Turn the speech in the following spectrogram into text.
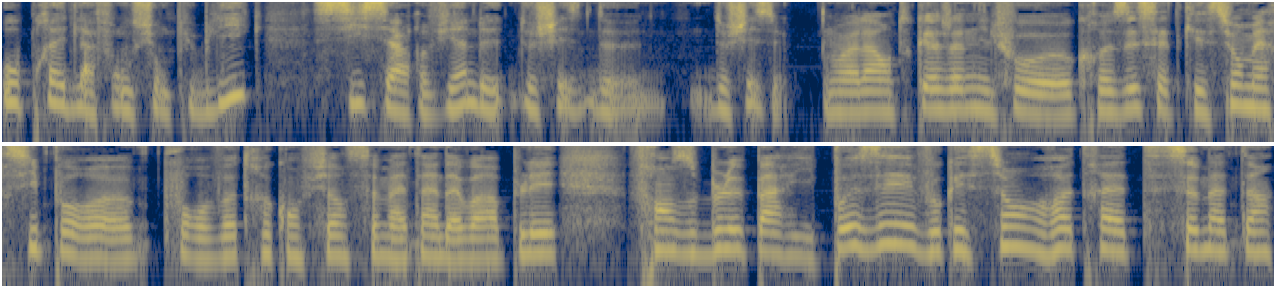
auprès de la fonction publique si ça revient de, de, chez, de, de, chez eux. Voilà, en tout cas, Jeanne, il faut euh, creuser cette question. Merci pour, euh, pour votre confiance ce matin et d'avoir appelé France Bleu Paris. Posez vos questions retraite ce matin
